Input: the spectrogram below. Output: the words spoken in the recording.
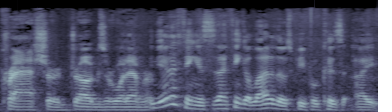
crash or drugs or whatever. And the other thing is, that I think a lot of those people, because I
